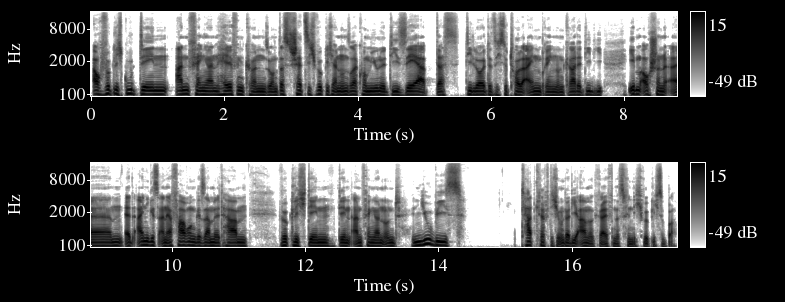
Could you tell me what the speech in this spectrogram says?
auch wirklich gut den Anfängern helfen können. So. Und das schätze ich wirklich an unserer Community sehr, dass die Leute sich so toll einbringen und gerade die, die eben auch schon ähm, einiges an Erfahrung gesammelt haben, wirklich den, den Anfängern und Newbies tatkräftig unter die Arme greifen. Das finde ich wirklich super.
